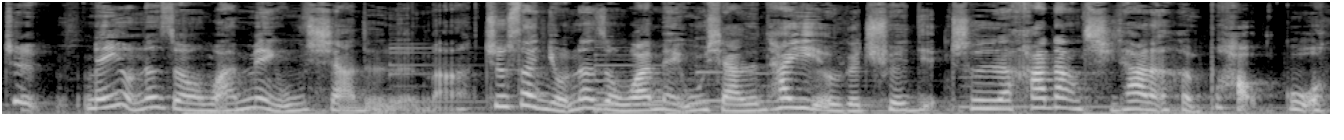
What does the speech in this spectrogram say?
就没有那种完美无瑕的人嘛？就算有那种完美无瑕的人，他也有一个缺点，就是他让其他人很不好过。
